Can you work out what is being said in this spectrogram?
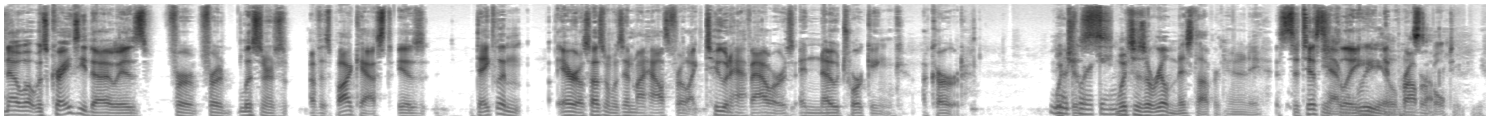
no, what was crazy though is for for listeners of this podcast is Daklin Ariel's husband was in my house for like two and a half hours and no twerking occurred. No Which is- Which is a real missed opportunity. Statistically real improbable. opportunity.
